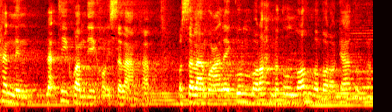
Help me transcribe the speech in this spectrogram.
ขั้นหนึ่งณที่ความดีของอิสลามครับอัสสลามุอะลัยกุมบะราะห์มะตุลลอฮ์วะบะเราะกาตุฮ์ครับ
